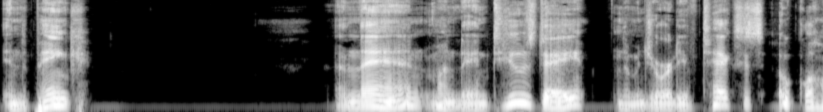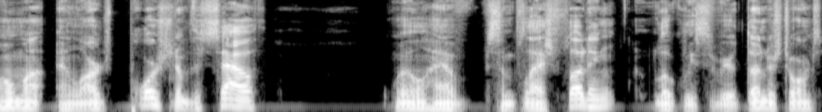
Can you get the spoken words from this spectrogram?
in the pink, and then Monday and Tuesday, the majority of Texas, Oklahoma, and a large portion of the South will have some flash flooding, locally severe thunderstorms,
